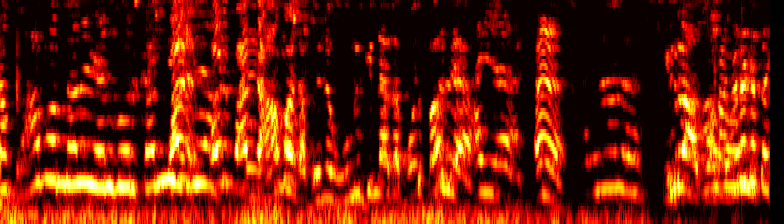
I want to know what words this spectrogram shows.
என் பாப்பா மேல எனக்கு ஒரு கண்ணு பாத்து. ஆமாடா, பின்ன உனக்கு இல்லாத போடு, பாரு. ஐயா அதனால இருடா, சொல்ற விளக்கத்தை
